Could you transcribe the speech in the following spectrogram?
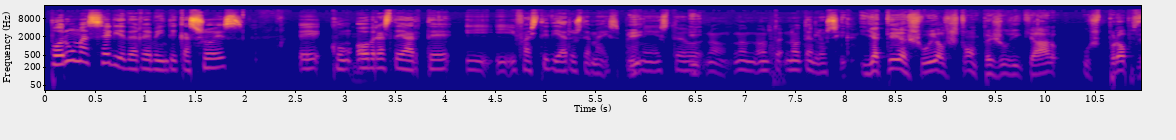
por unha serie de reivindicações eh, con obras de arte e, e fastidiar os demais. Para mí isto non, non, non, non ten lógica. E até acho eles estão a prejudicar os próprios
